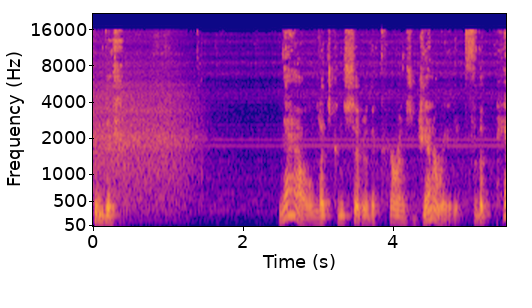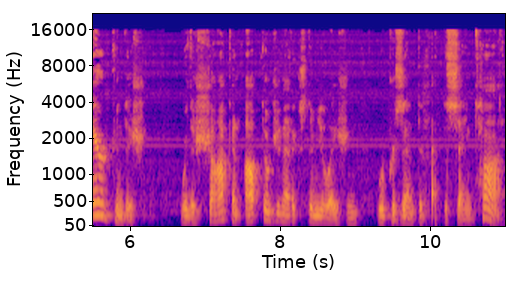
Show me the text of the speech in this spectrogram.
condition. Now let's consider the currents generated for the paired condition, where the shock and optogenetic stimulation were presented at the same time.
